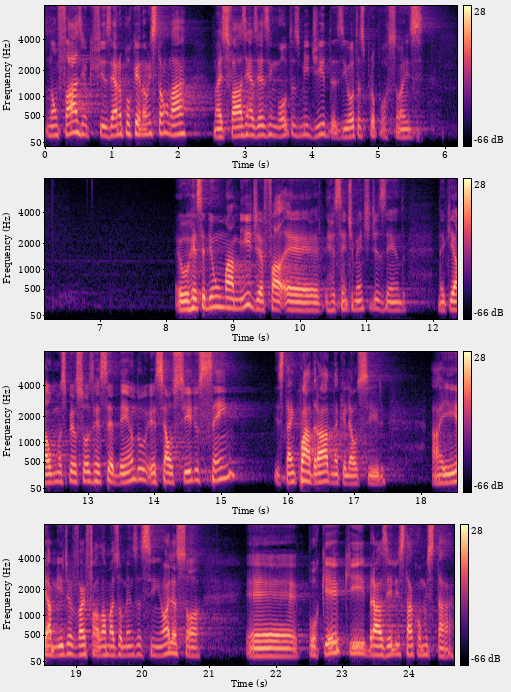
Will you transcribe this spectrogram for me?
não fazem o que fizeram porque não estão lá, mas fazem, às vezes, em outras medidas, em outras proporções. Eu recebi uma mídia é, recentemente dizendo né, que algumas pessoas recebendo esse auxílio sem estar enquadrado naquele auxílio. Aí a mídia vai falar mais ou menos assim: olha só, é, por que, que Brasília está como está?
